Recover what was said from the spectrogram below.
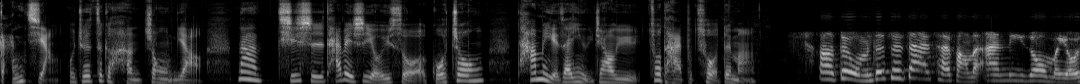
敢讲，我觉得这个很重要。那其实台北市有一所国中，他们也在英语教育做的还不错，对吗？啊，对，我们这次在采访的案例中，我们有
